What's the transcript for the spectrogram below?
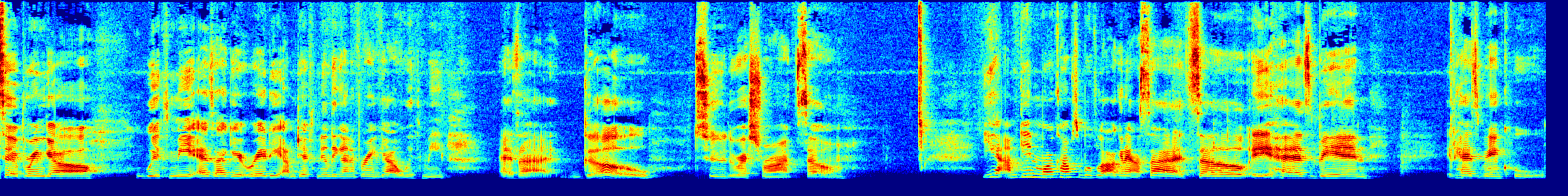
to bring y'all with me as I get ready. I'm definitely to bring y'all with me as I go to the restaurant. So yeah, I'm getting more comfortable vlogging outside. So it has been, it has been cool.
